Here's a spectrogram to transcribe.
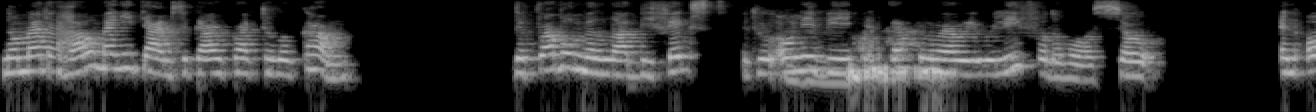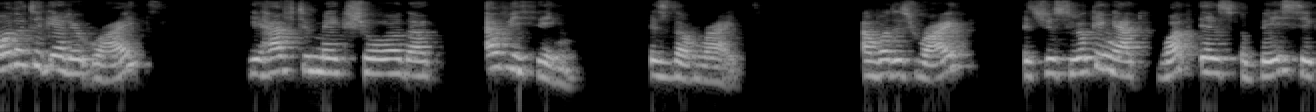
no matter how many times the chiropractor will come the problem will not be fixed it will only be a mm-hmm. temporary relief for the horse so in order to get it right you have to make sure that everything is done right. And what is right is just looking at what is a basic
